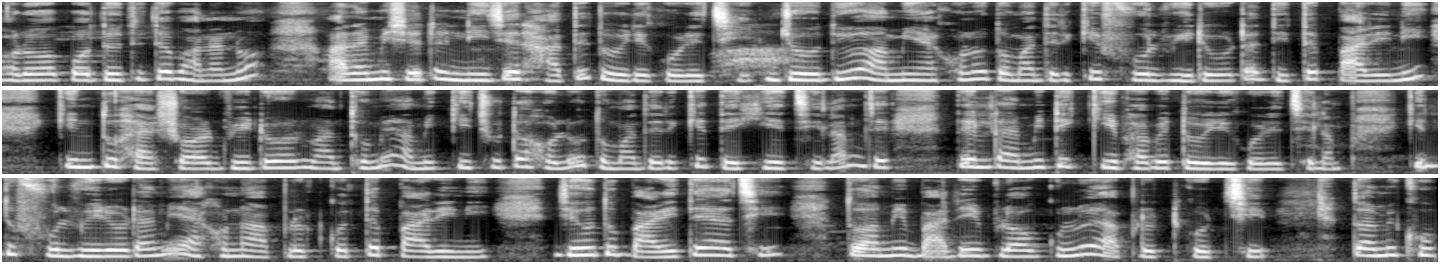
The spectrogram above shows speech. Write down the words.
ঘরোয়া পদ্ধতিতে বানানো আর আমি সেটা নিজের হাতে তৈরি করেছি। যদিও আমি এখনও তোমাদেরকে ফুল ভিডিওটা দিতে পারিনি, কিন্তু হ্যাঁ শর্ট ভিডিওর মাধ্যমে আমি কিছুটা হলেও তোমাদেরকে দেখিয়েছিলাম যে তেলটা আমি ঠিক কীভাবে তৈরি করেছিলাম। কিন্তু ফুল ভিডিওটা আমি এখনও আপলোড করতে পারিনি। যেহেতু বাড়িতে আছি, তো আমি বাড়ির ব্লগগুলোই আপলোড করছি। তো আমি খুব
